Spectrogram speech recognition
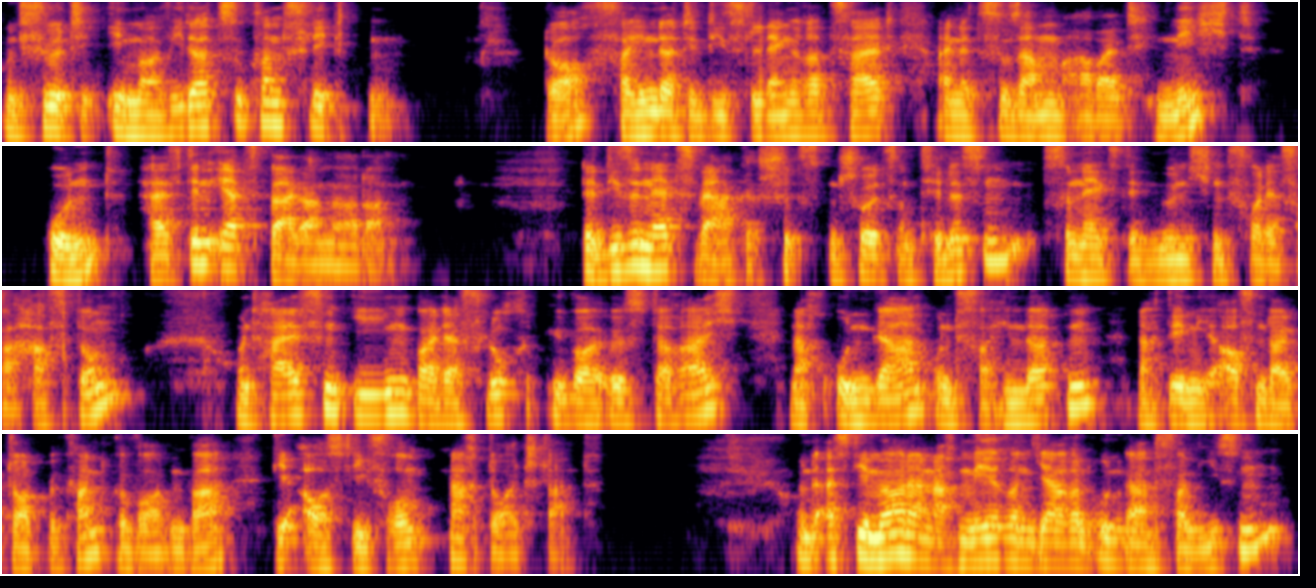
und führte immer wieder zu Konflikten. Doch verhinderte dies längere Zeit eine Zusammenarbeit nicht und half den Erzberger Mördern. Denn diese Netzwerke schützten Schulz und Tillissen zunächst in München vor der Verhaftung und halfen ihnen bei der Flucht über Österreich nach Ungarn und verhinderten, nachdem ihr Aufenthalt dort bekannt geworden war, die Auslieferung nach Deutschland. Und als die Mörder nach mehreren Jahren Ungarn verließen,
